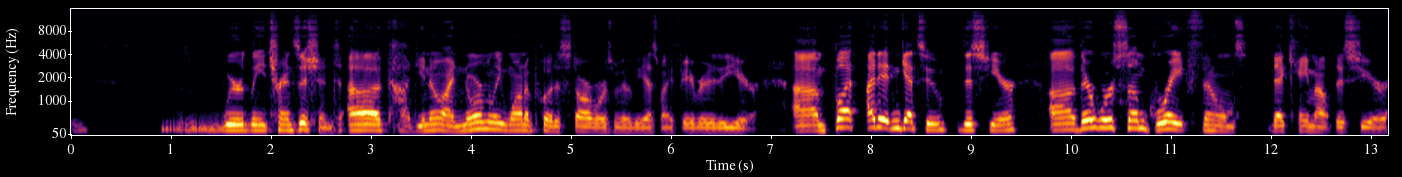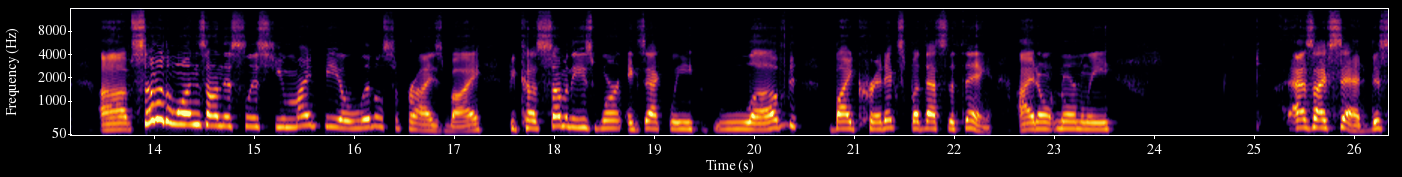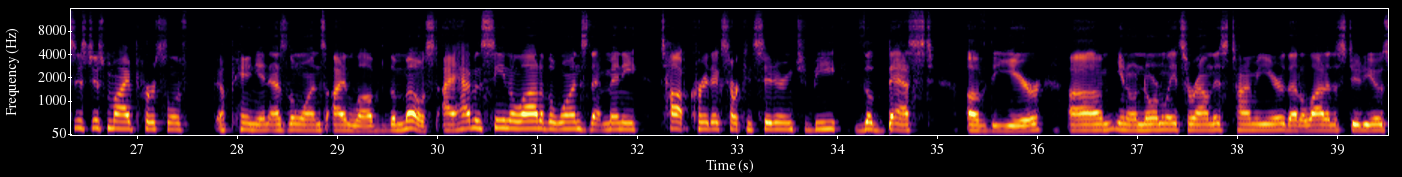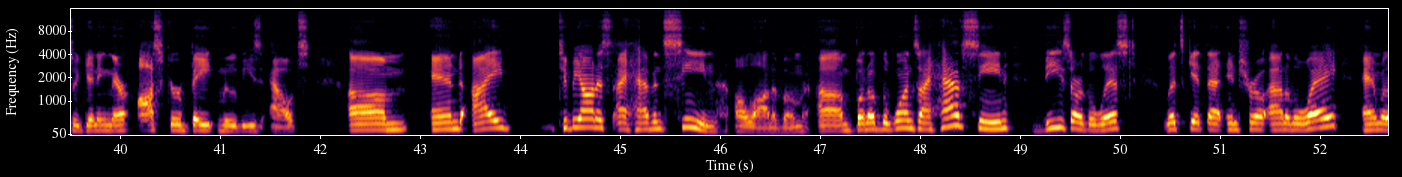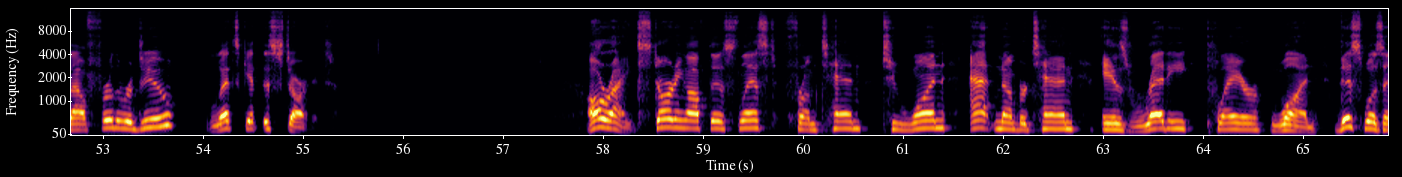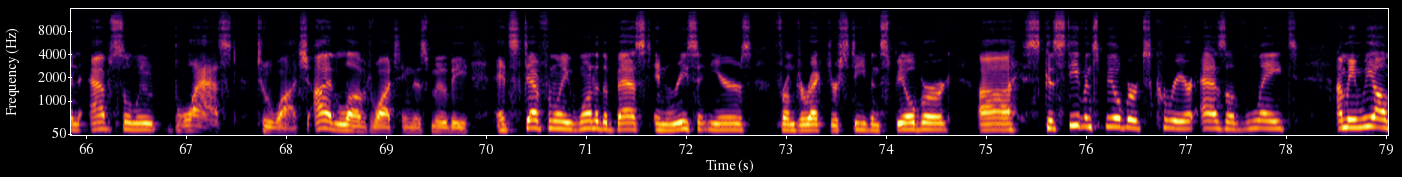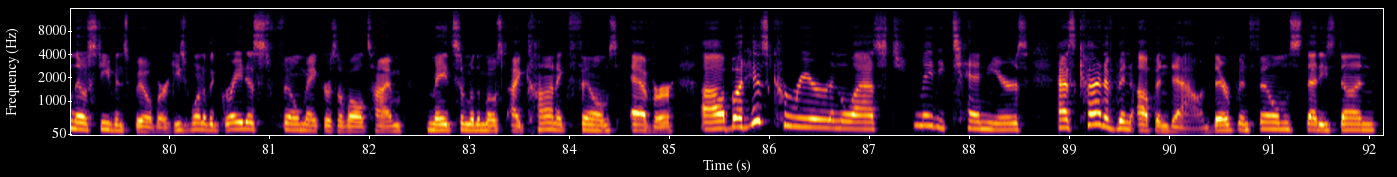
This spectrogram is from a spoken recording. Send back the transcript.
weirdly transitioned. Uh, God, you know, I normally want to put a Star Wars movie as my favorite of the year, um, but I didn't get to this year. Uh, there were some great films that came out this year. Uh, some of the ones on this list you might be a little surprised by because some of these weren't exactly loved by critics, but that's the thing. I don't normally. As I've said, this is just my personal opinion as the ones I loved the most. I haven't seen a lot of the ones that many top critics are considering to be the best of the year. Um, you know, normally it's around this time of year that a lot of the studios are getting their Oscar bait movies out. Um, and I, to be honest, I haven't seen a lot of them. Um, but of the ones I have seen, these are the list. Let's get that intro out of the way. And without further ado, let's get this started. All right, starting off this list from 10 to 1 at number 10 is Ready Player One. This was an absolute blast to watch. I loved watching this movie. It's definitely one of the best in recent years from director Steven Spielberg. Because uh, Steven Spielberg's career as of late I mean, we all know Steven Spielberg. He's one of the greatest filmmakers of all time, made some of the most iconic films ever. Uh, but his career in the last maybe 10 years has kind of been up and down. There been films that he's done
